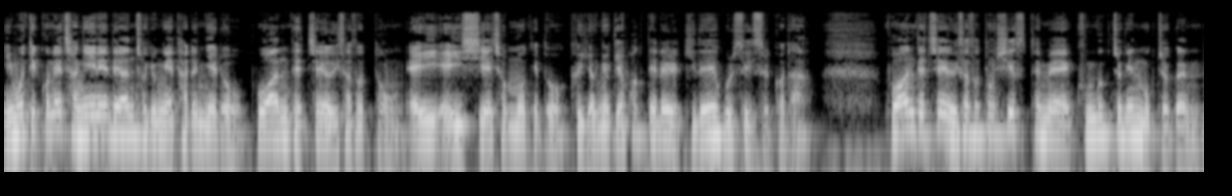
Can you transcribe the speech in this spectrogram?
이모티콘의 장애인에 대한 적용의 다른 예로 보안 대체 의사소통 AAC의 접목에도 그 영역의 확대를 기대해 볼 수 있을 거다. 보안 대체 의사소통 시스템의 궁극적인 목적은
